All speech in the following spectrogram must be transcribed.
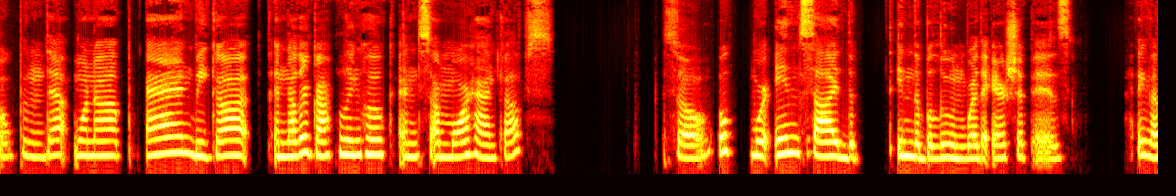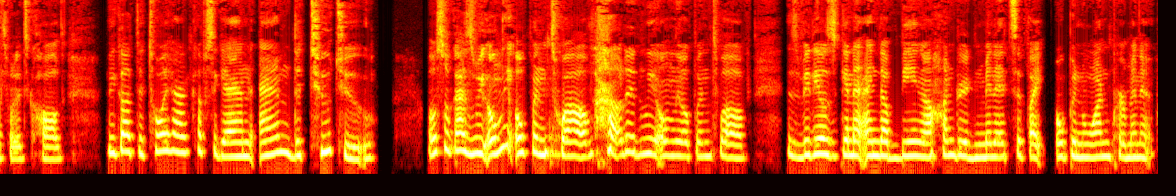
Open that one up and we got another grappling hook and some more handcuffs. So, oh, we're inside the in the balloon where the airship is. I think that's what it's called. We got the toy handcuffs again and the tutu. Also, guys, we only opened 12. How did we only open 12? This video is gonna end up being 100 minutes if I open one per minute.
